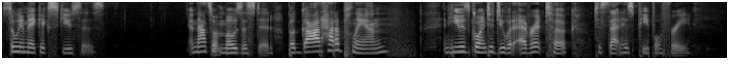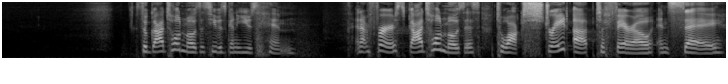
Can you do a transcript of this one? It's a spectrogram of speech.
So we make excuses. And that's what Moses did. But God had a plan, and he was going to do whatever it took to set his people free. So God told Moses he was going to use him. And at first, God told Moses to walk straight up to Pharaoh and say,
